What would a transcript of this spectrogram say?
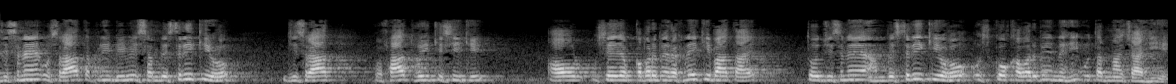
جس نے اس رات اپنی بیوی سے ہم بستری کی ہو، جس رات وفات ہوئی کسی کی، اور اسے جب قبر میں رکھنے کی بات آئے، تو جس نے ہم بستری کی ہو، اس کو قبر میں نہیں اترنا چاہیے۔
